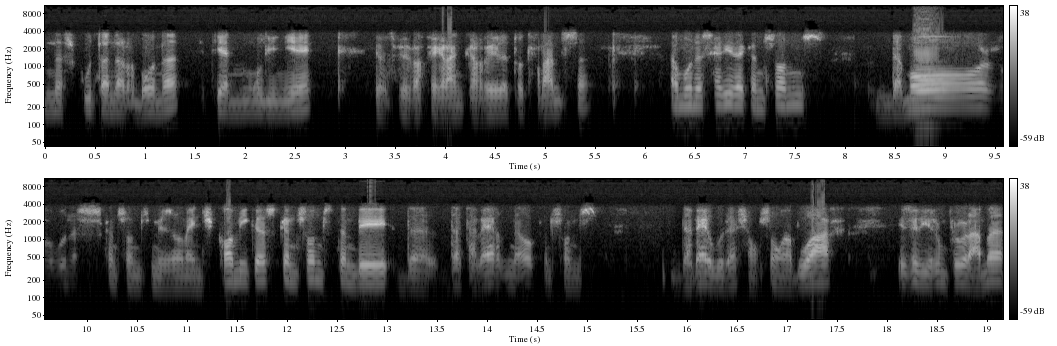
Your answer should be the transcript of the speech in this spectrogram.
nascut a Narbona, Etienne Molinier, que després va fer gran carrera a tot França, amb una sèrie de cançons d'amor, algunes cançons més o menys còmiques, cançons també de, de taverna o cançons de beure, chanson à boire, és a dir, és un programa,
